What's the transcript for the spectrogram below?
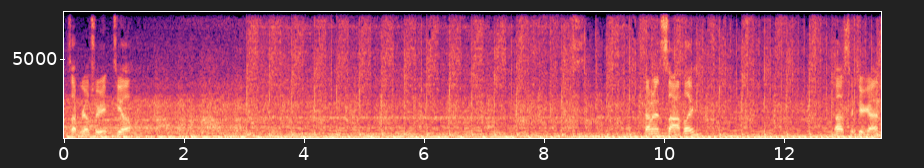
What's up, Real Tree? TL? Coming in softly. Oh, stick to your guns.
